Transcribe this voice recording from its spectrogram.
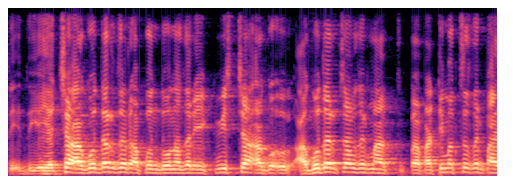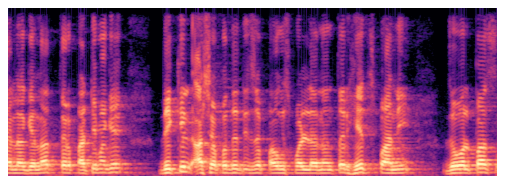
ते- याच्या अगोदर जर आपण दोन हजार एकवीसच्या अगो अगोदरचा जर मा पा- पाठीमागचं जर पाहायला गेला तर पाठीमागे देखील अशा पद्धतीचं पाऊस पडल्यानंतर हेच पाणी जवळपास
